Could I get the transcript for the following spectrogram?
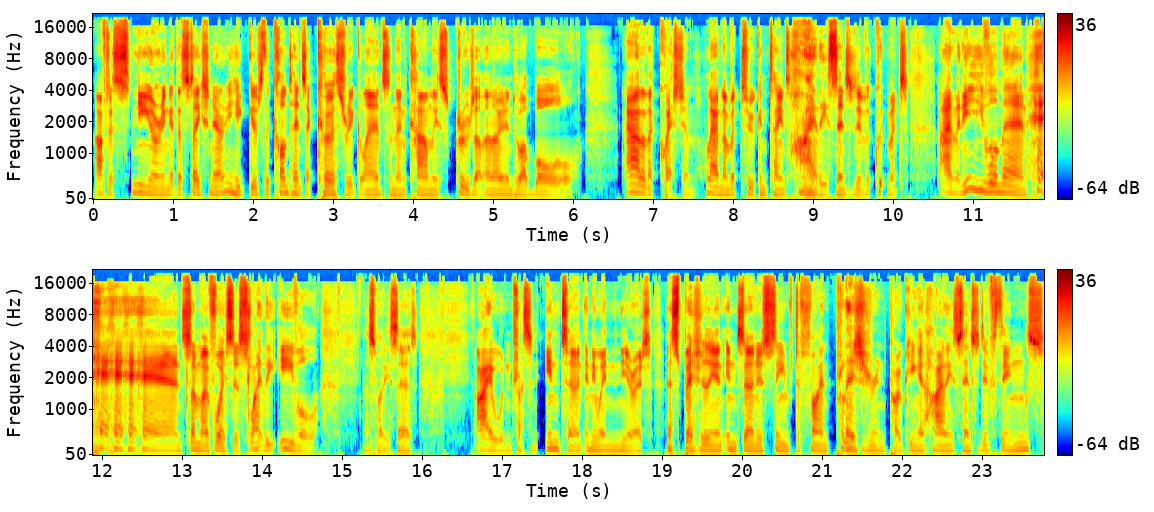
After sneering at the stationery, he gives the contents a cursory glance and then calmly screws up the note into a ball. Out of the question. Lab number two contains highly sensitive equipment. I'm an evil man, and so my voice is slightly evil. That's what he says. I wouldn't trust an intern anywhere near it, especially an intern who seems to find pleasure in poking at highly sensitive things.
